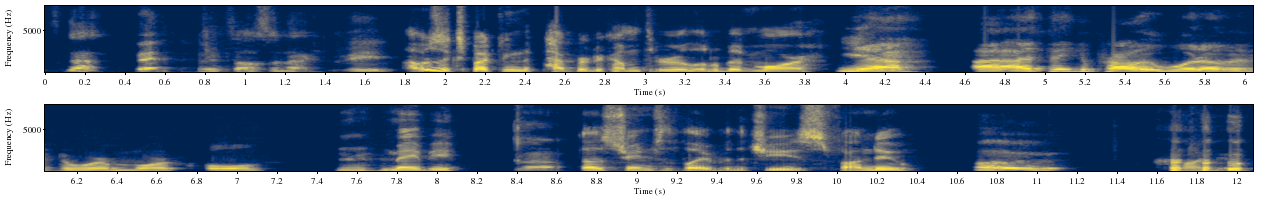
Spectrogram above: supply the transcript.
It's not bad, but it's also not great. I was expecting the pepper to come through a little bit more. Yeah, I, I think it probably would have if it were more cold. Mm, Maybe Well, does change the flavor of the cheese. Fondue. oh, Fondue.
